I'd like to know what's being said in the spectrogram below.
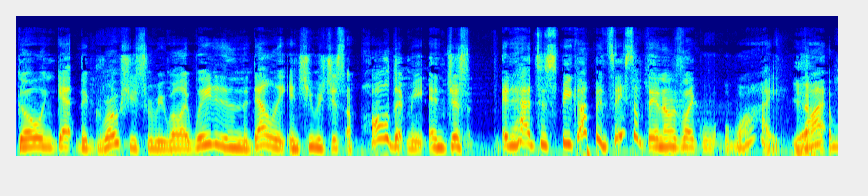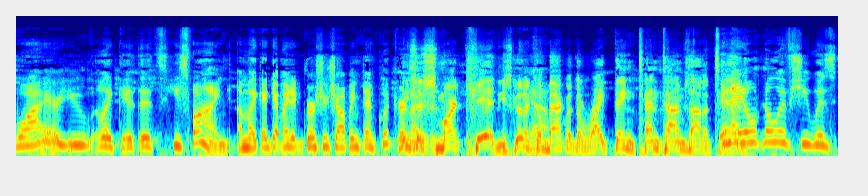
go and get the groceries for me while I waited in the deli, and she was just appalled at me and just and had to speak up and say something. And I was like, "Why? Yeah. Why? Why are you like? It, it's he's fine." I'm like, "I get my grocery shopping done quicker." He's a I, smart kid. He's going to come back with the right thing ten times out of ten. and I don't know if she was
